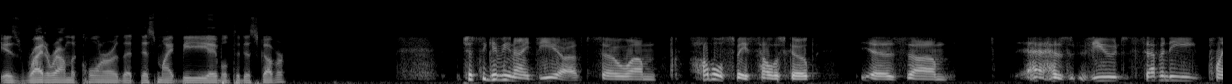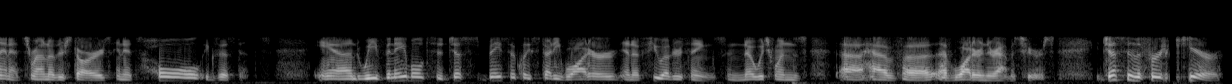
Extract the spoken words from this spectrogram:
is right around the corner that this might be able to discover? just to give you an idea, so um, Hubble Space Telescope is um, has viewed 70 planets around other stars in its whole existence. And we've been able to just basically study water and a few other things and know which ones uh, have uh, have water in their atmospheres. Just in the first year,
